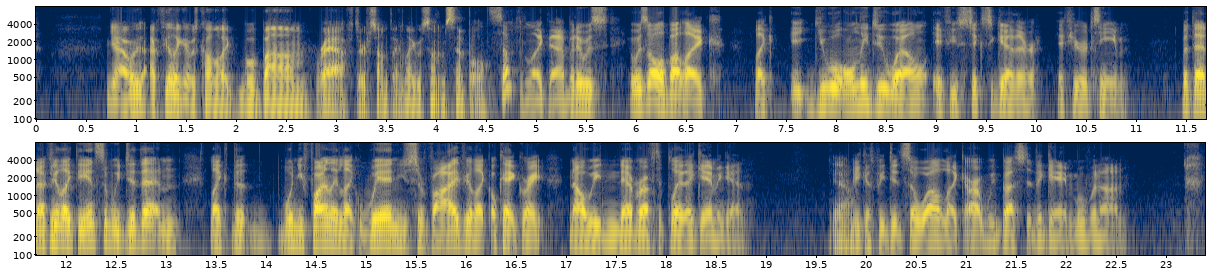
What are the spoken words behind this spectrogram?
Yeah, I, was- I feel like it was called like Bo- bomb raft or something. Like it was something simple. Something like that. But it was it was all about like like it, you will only do well if you stick together if you're a team. But then I feel like the instant we did that and like the when you finally like win, you survive, you're like, "Okay, great. Now we never have to play that game again." Yeah, Because we did so well, like, all right, we bested the game. Moving on.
